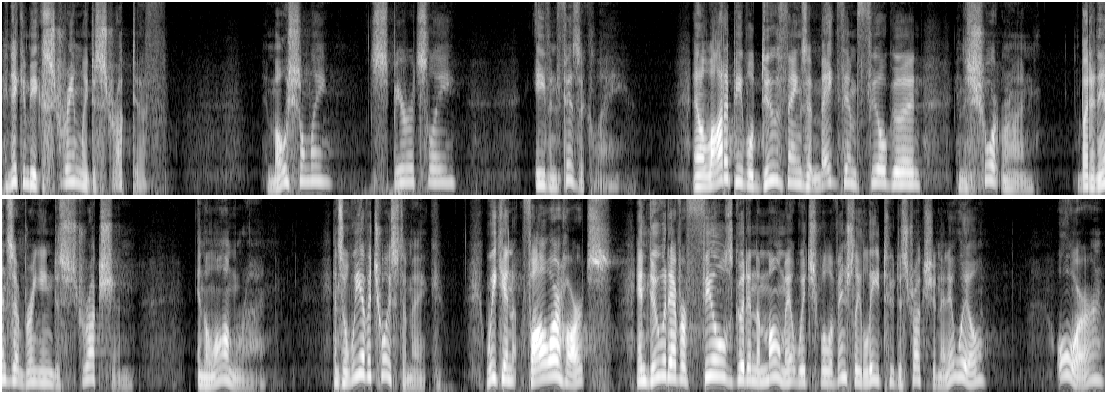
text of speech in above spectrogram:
and it can be extremely destructive emotionally, spiritually, even physically. And a lot of people do things that make them feel good in the short run, but it ends up bringing destruction in the long run. And so we have a choice to make. We can follow our hearts and do whatever feels good in the moment, which will eventually lead to destruction, and it will. Or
